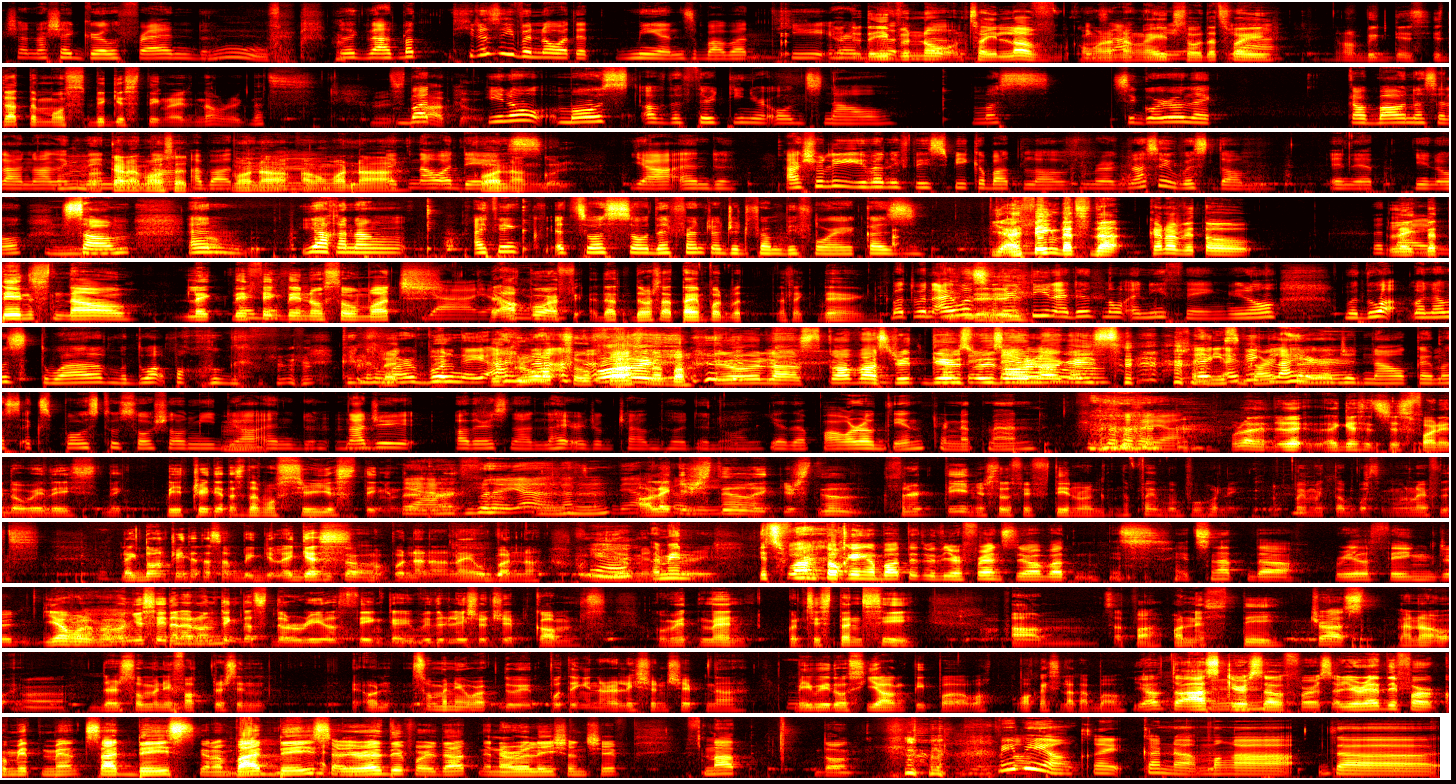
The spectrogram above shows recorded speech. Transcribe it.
Siya na siya girlfriend. Like that. But he doesn't even know what it means, ba? But he Yeah, heard they the- even know the- say love kung ano nang age. Exactly, So that's why, yeah. you know, big is, is that the most biggest thing right now? Like, that's it's But not though. You know, most of the 13-year-olds now, mas siguro like kabaw na sila na like Mm. they Kana know na sad. about Mo na, ako mo na, like nowadays. kuhan angle. Yeah, and actually even if they speak about love, murag nasa wisdom in it, you know, Mm-hmm. some and yeah, kanang I think it was so different Rajud, from before cuz Yeah, I think that's the, kind of ito, the like the teens now, like they Are think they know so much. Yeah, Like, yeah. ako, I fe- that there was a time po, but I was like, dang. But when I was Hindi. 13, I didn't know anything, you know. Mudwa, when I was 12, mudwa pa ko kanang Like, marble they, ngayon. they grow up so fast na ba? You know, last kapa, street games Nothing with all na, guys. like, I think garter. lahi ra jud now kay mas exposed to social media Mm. and naji others na lahi ra jud childhood and all. Yeah, the power of the internet, man. yeah. Well, I- I guess it's just funny the way they like they treat it as the most serious thing in their Yeah. life. yeah, that's Mhm. yeah, oh, like you're still like you're still 13, you're still 15, or napay mabuhay like napay may tabos sa mga life. That's like don't treat it as a big deal. I guess Ito. mapuna na naiuban na. Uy, Yeah. yeah, I mean, It's fun Yeah. talking about it with your friends, diba? But it's it's not the real thing, Jude. yeah. Well, when you say that, I don't Mhm. think that's the real thing. Kay with relationship comes commitment, consistency, um, sa pa, honesty. Trust. Ano, Uh, there's so many factors in on so many work doing putting in a relationship na maybe Mm. those young people wa wa kay sila kabaw. you have to ask Mm. yourself first, are you ready for commitment? Sad days, you know, bad days? Are you ready for that in a relationship? If not, don't. Maybe ang kay kana mga the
